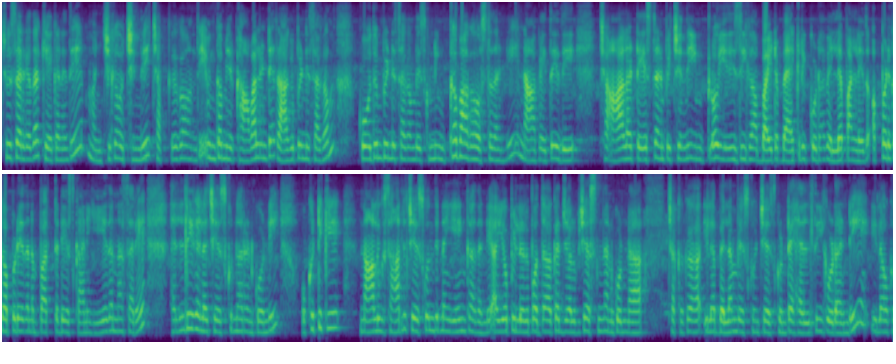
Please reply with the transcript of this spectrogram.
చూసారు కదా కేక్ అనేది మంచిగా వచ్చింది చక్కగా ఉంది. ఇంకా మీరు కావాలంటే రాగి పిండి సగం గోధుమ పిండి సగం వేసుకుంటే ఇంకా బాగా వస్తుందండి. నాకైతే ఇది చాలా టేస్ట్ అనిపించింది. ఇంట్లో ఈజీగా బయట బేకరీకి కూడా వెళ్ళే పని లేదు. అప్పటికప్పుడు ఏదైనా బర్త్డేస్ కానీ ఏదన్నా సరే హెల్తీగా ఇలా చేసుకున్నారనుకోండి ఒకటికి నాలుగు సార్లు చేసుకుని తిన్నా ఏం కాదండి. అయ్యో పిల్లలు పొద్దాక జలుబు చేస్తుంది అనుకుండా చక్కగా ఇలా బెల్లం వేసుకొని చేసుకుంటే హెల్తీ కూడా అండి. ఇలా ఒక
